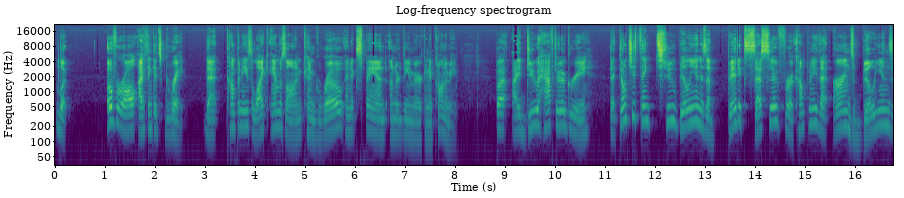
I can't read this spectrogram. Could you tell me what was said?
look, overall, I think it's great that companies like Amazon can grow and expand under the American economy. But I do have to agree that don't you think 2 billion is a bit excessive for a company that earns billions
